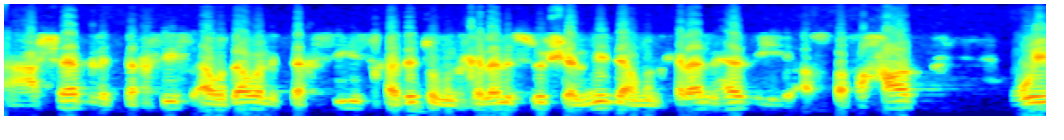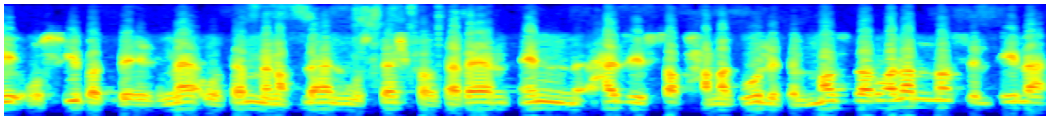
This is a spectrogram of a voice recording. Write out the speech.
أعشاب للتخسيس أو دواء للتخسيس خدته من خلال ال social media ومن خلال هذه الصفحات وأصيبت بإغماء وتم نقلها المستشفى وتبان إن هذه الصفحة مجهولة المصدر ولم نصل إلى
